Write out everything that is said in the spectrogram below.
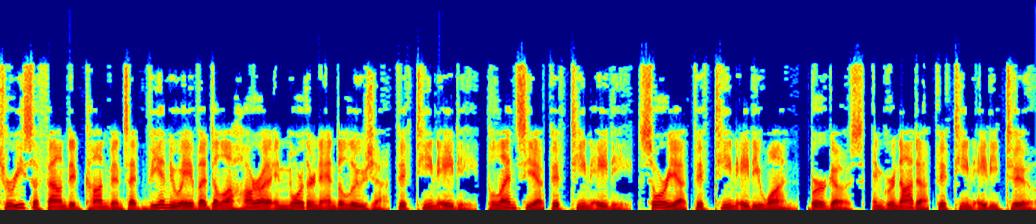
Teresa founded convents at Villanueva de la Jara in northern Andalusia (1580), Palencia (1580), Soria (1581), Burgos, and Granada (1582).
